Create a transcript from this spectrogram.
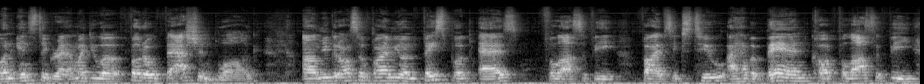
on Instagram. I do a photo fashion blog. Um, you can also find me on Facebook as Philosophy 562. I have a band called Philosophy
